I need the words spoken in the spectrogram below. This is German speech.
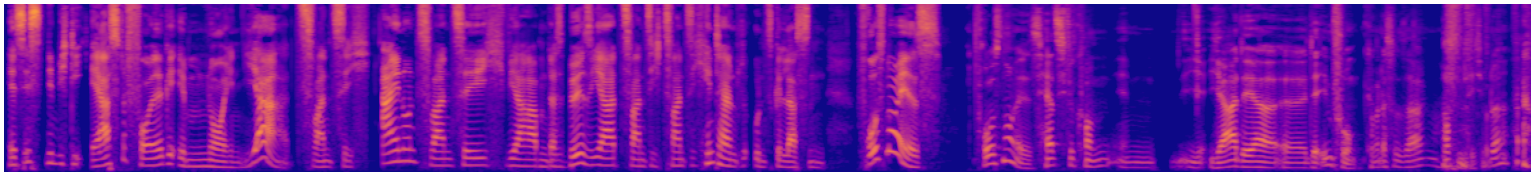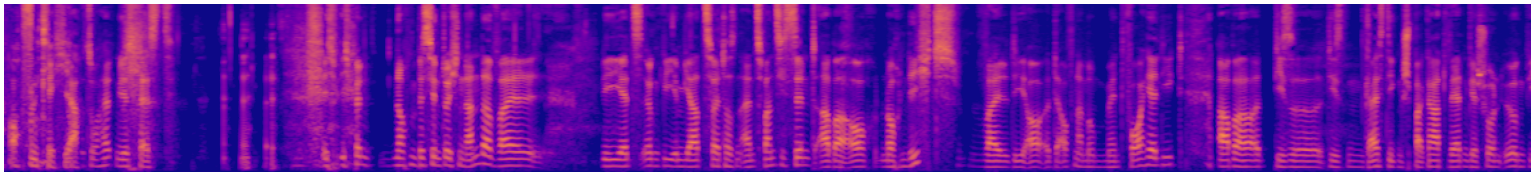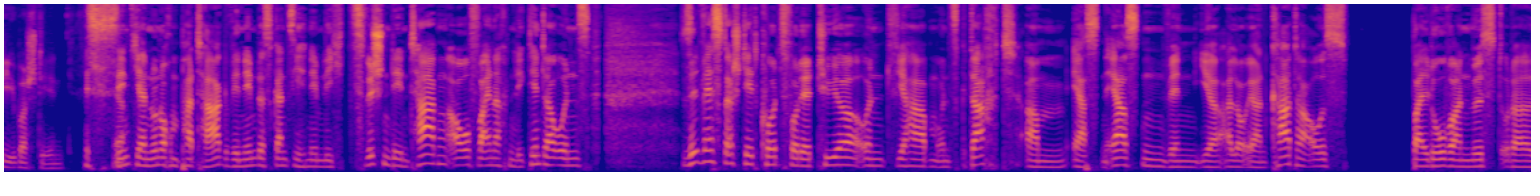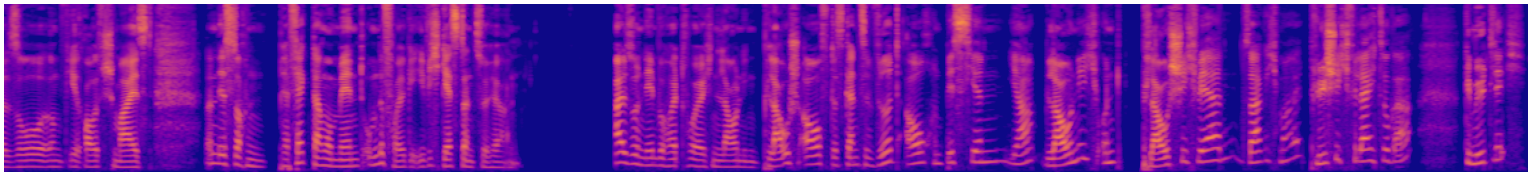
Es ist nämlich die erste Folge im neuen Jahr 2021. Wir haben das böse Jahr 2020 hinter uns gelassen. Frohes Neues! Frohes Neues. Herzlich willkommen im Jahr der, äh, der Impfung. Kann man das so sagen? Hoffentlich, oder? Hoffentlich, ja. So halten wir es fest. ich, ich bin noch ein bisschen durcheinander, weil wir jetzt irgendwie im Jahr 2021 sind, aber auch noch nicht, weil die, der Aufnahmemoment vorher liegt. Aber diese, diesen geistigen Spagat werden wir schon irgendwie überstehen. Es sind ja. nur noch ein paar Tage. Wir nehmen das Ganze hier nämlich zwischen den Tagen auf. Weihnachten liegt hinter uns. Silvester steht kurz vor der Tür und wir haben uns gedacht, am 1.1., wenn ihr alle euren Kater ausbaldowern müsst oder so irgendwie rausschmeißt, dann ist doch ein perfekter Moment, um eine Folge ewig gestern zu hören. Also nehmen wir heute für euch einen launigen Plausch auf. Das Ganze wird auch ein bisschen, ja, launig und plauschig werden, sag ich mal. Plüschig vielleicht sogar. Gemütlich.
